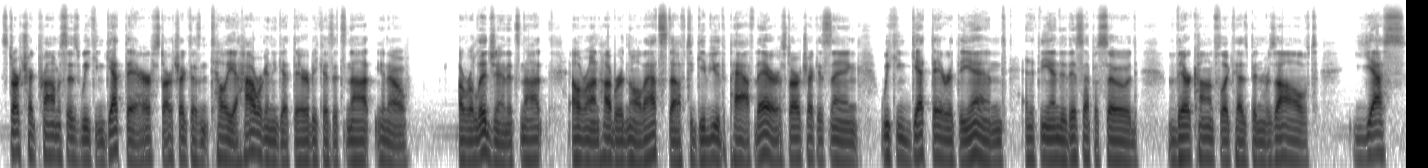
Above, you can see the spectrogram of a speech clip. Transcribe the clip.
Star Trek promises we can get there. Star Trek doesn't tell you how we're going to get there because it's not, you know, a religion. It's not L. Ron Hubbard and all that stuff to give you the path there. Star Trek is saying we can get there at the end. And at the end of this episode, their conflict has been resolved yes,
